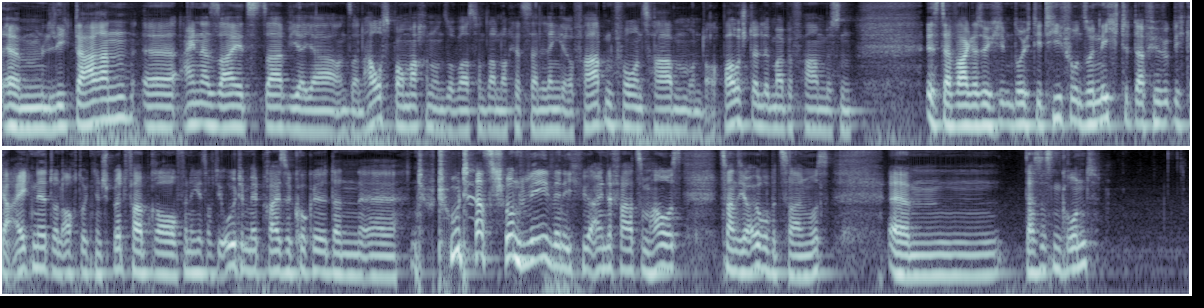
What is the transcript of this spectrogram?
Ähm, liegt daran, äh, einerseits, da wir ja unseren Hausbau machen und sowas und dann noch jetzt dann längere Fahrten vor uns haben und auch Baustelle mal befahren müssen, ist der Wagen natürlich durch die Tiefe und so nicht dafür wirklich geeignet und auch durch den Spritverbrauch. Wenn ich jetzt auf die Ultimate-Preise gucke, dann äh, tut das schon weh, wenn ich für eine Fahrt zum Haus 20 Euro bezahlen muss. Ähm, das ist ein Grund.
